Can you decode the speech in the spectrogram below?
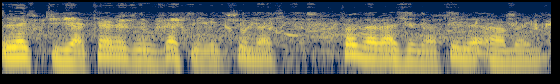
Lekki wiaterek, więc da się wytrzymać. To na razie na tyle. Amen.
